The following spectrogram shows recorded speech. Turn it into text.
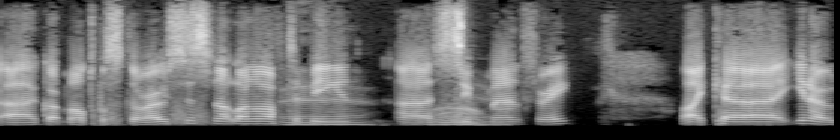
uh, got multiple sclerosis not long after being in uh, Wow. Superman 3. Like, uh, you know,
